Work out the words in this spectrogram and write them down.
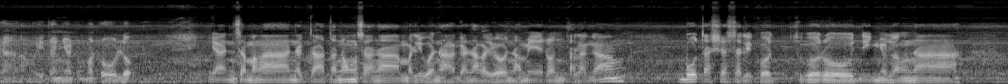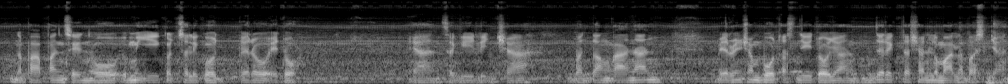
Yan, kita nyo, tumutulo. Yan, sa mga nagtatanong, sana maliwanagan na kayo na meron talagang butas siya sa likod. Siguro di nyo lang na napapansin o umiikot sa likod. Pero ito, yan, sa gilid siya, bandang kanan. Meron siyang butas dito, yan. Direkta siyang lumalabas dyan.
